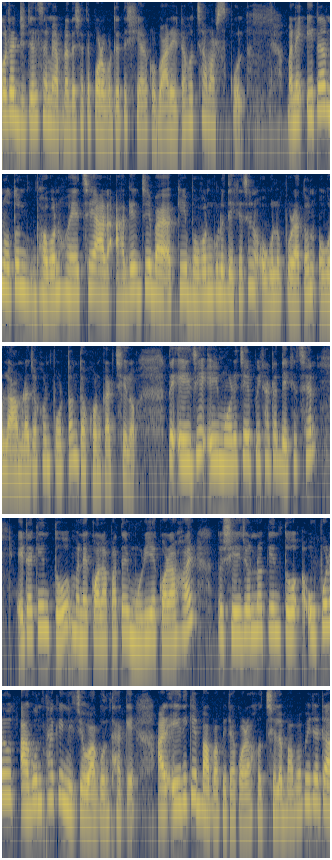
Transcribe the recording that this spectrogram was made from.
ওটার ডিটেলস আমি আপনাদের সাথে পরবর্তীতে শেয়ার করব। আর এটা হচ্ছে আমার স্কুল। মানে এটা নতুন ভবন হয়েছে আর আগের যে বাকি ভবনগুলো দেখেছেন, ওগুলো পুরাতন, ওগুলো আমরা যখন পড়তাম তখনকার ছিল। তো এই যে এই মরিচের পিঠাটা দেখেছেন, এটা কিন্তু মানে কলা পাতায় মুড়িয়ে করা হয়, তো সেই জন্য কিন্তু উপরেও আগুন থাকে, নিচেও আগুন থাকে। আর এইদিকে বাবা পিঠা করা হচ্ছিল। বাবা পিঠাটা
